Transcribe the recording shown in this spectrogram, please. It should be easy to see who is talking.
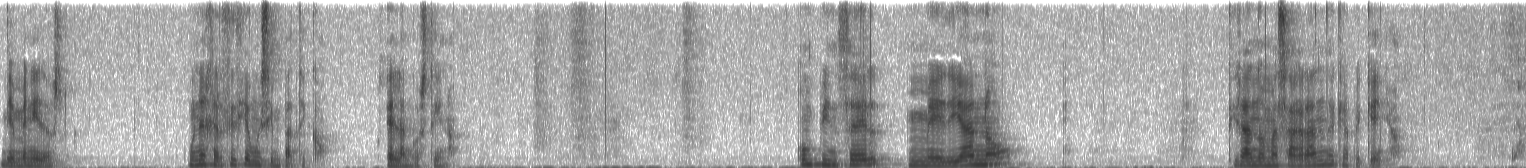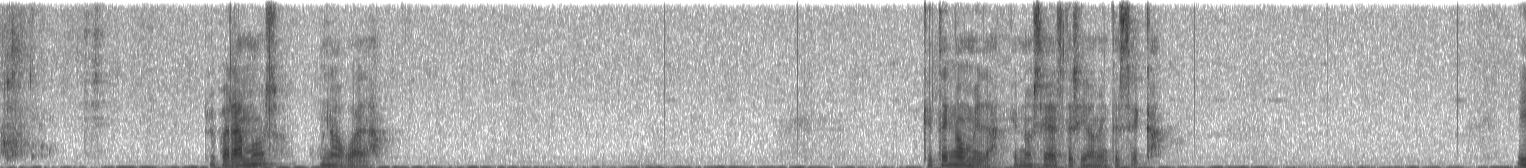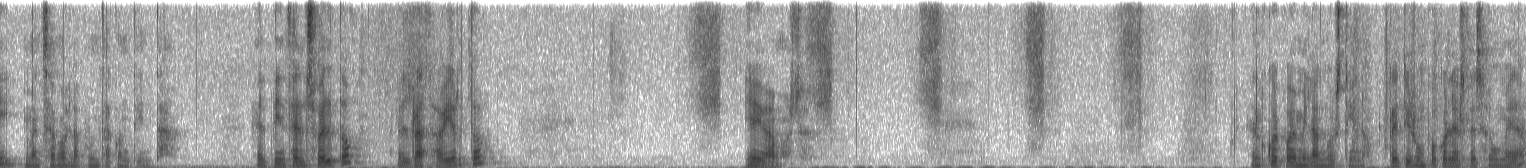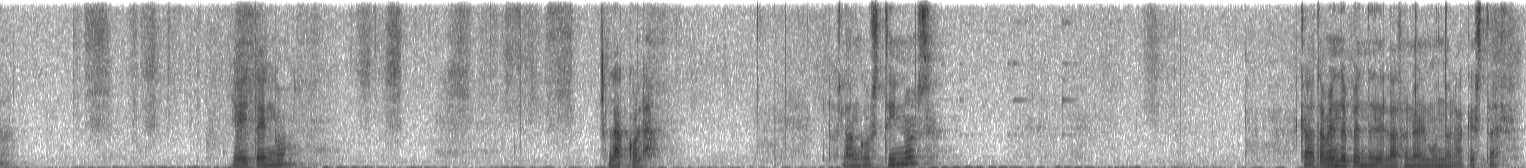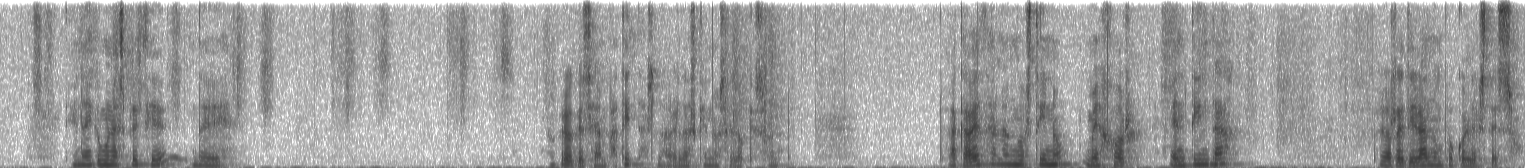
Speaker 1: Bienvenidos. Un ejercicio muy simpático, el langostino. Un pincel mediano tirando más a grande que a pequeño. Preparamos una aguada. Que tenga humedad, que no sea excesivamente seca. Y manchamos la punta con tinta. El pincel suelto, el brazo abierto y ahí vamos. El cuerpo de mi langostino. Retiro un poco el exceso de humedad y ahí tengo la cola. Los langostinos Claro, también depende de la zona del mundo en la que estás. Tiene ahí como una especie de... No creo que sean patitas, la verdad es que no sé lo que son. La cabeza del langostino, mejor en tinta, pero retirando un poco el exceso.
